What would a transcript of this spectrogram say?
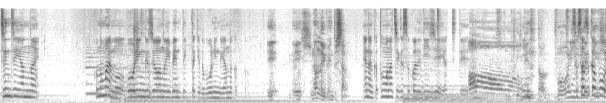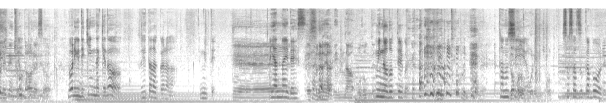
全然やんない。この前もボーリング場のイベント行ったけどボーリングやんなかった。ええ何のイベントしたの？えなんか友達がそこで DJ やってて。あイーベントあんのボーリングで笹塚ボールってあるんだそう。ボーリングできんだけど下手だから見て。へー。やんないです。えそれでみんな踊ってみんな踊ってるこれ。楽しいよ。笹塚ボールっ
